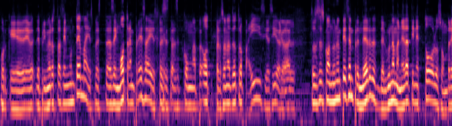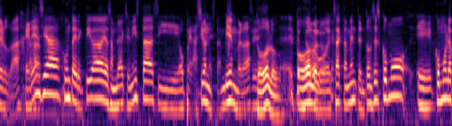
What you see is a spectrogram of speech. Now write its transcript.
Porque de, de primero estás en un tema y después estás en otra empresa y después estás con personas de otro país y así, ¿verdad? Entonces, cuando uno empieza a emprender, de, de alguna manera tiene todos los sombreros, ¿verdad? Gerencia, junta directiva y asamblea de accionistas y operaciones también, ¿verdad? Sí. Todo lo... Eh, todólogo, Todólogo. exactamente. Entonces, ¿cómo, eh, cómo le,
